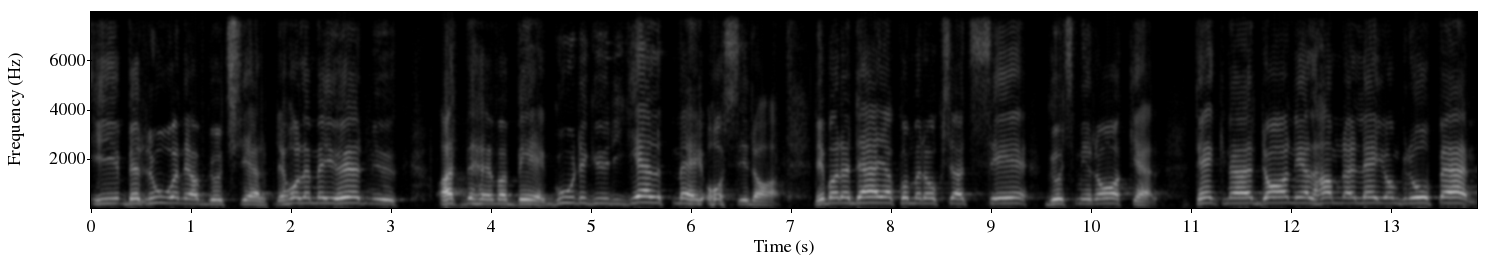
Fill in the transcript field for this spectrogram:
i beroende av Guds hjälp. Det håller mig ödmjuk att behöva be. Gode Gud, hjälp mig oss idag. Det är bara där jag kommer också att se Guds mirakel. Tänk när Daniel hamnar i lejongropen.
